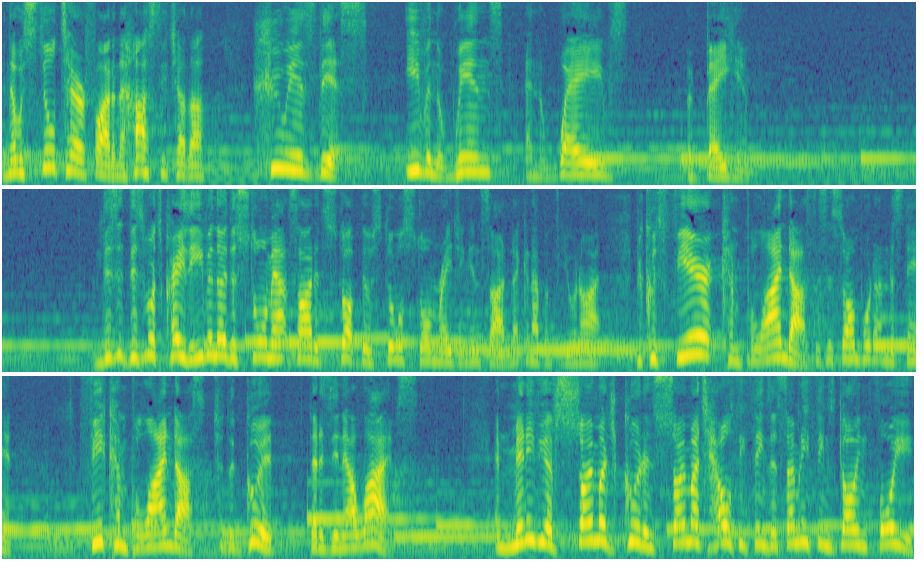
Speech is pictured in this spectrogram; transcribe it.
And they were still terrified and they asked each other, Who is this? Even the winds and the waves obey him. This is, this is what's crazy. Even though the storm outside had stopped, there was still a storm raging inside. And that can happen for you and I. Because fear can blind us. This is so important to understand. Fear can blind us to the good that is in our lives. And many of you have so much good and so much healthy things and so many things going for you.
